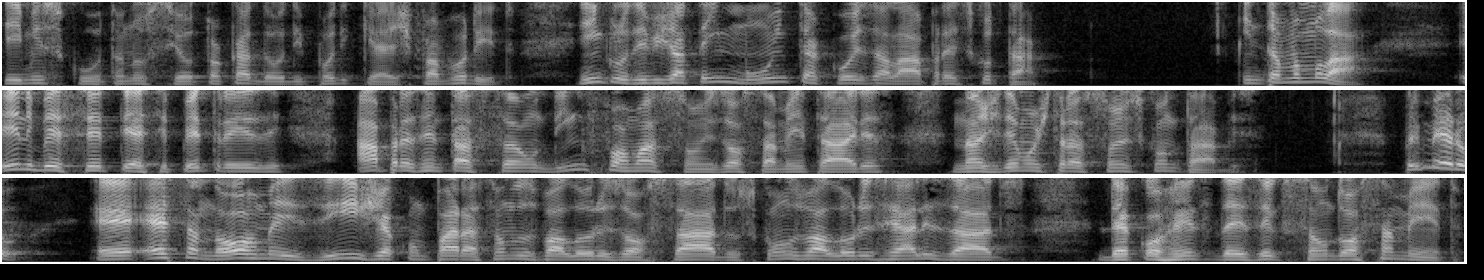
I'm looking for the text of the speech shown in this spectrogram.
e me escuta no seu tocador de podcast favorito. Inclusive já tem muita coisa lá para escutar. Então vamos lá. NBC TSP 13, apresentação de informações orçamentárias nas demonstrações contábeis. Primeiro, é, essa norma exige a comparação dos valores orçados com os valores realizados, decorrentes da execução do orçamento,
